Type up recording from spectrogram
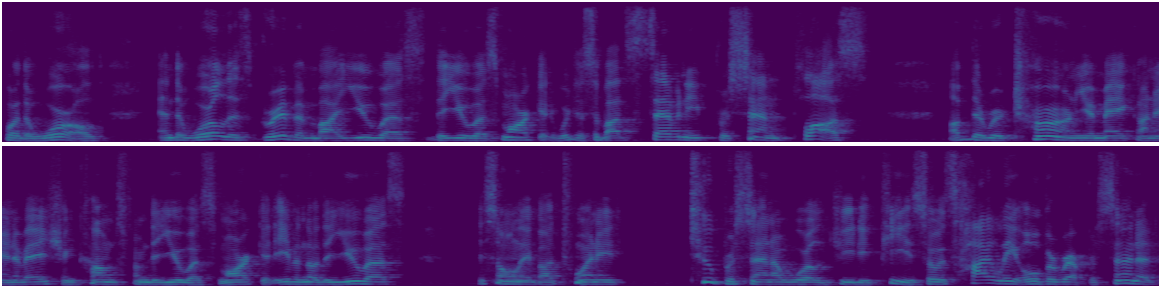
for the world. And the world is driven by US, the US market, which is about 70% plus of the return you make on innovation comes from the US market, even though the US is only about 22% of world GDP. So it's highly overrepresented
